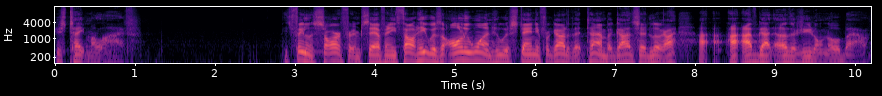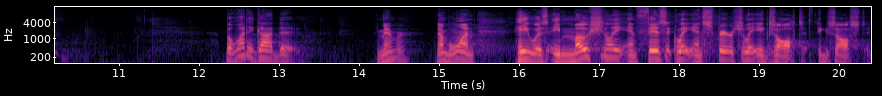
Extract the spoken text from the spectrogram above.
just take my life. He's feeling sorry for himself, and he thought he was the only one who was standing for God at that time. But God said, Look, I, I, I've got others you don't know about. But what did God do? Remember? Number one, he was emotionally and physically and spiritually exalted, exhausted.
